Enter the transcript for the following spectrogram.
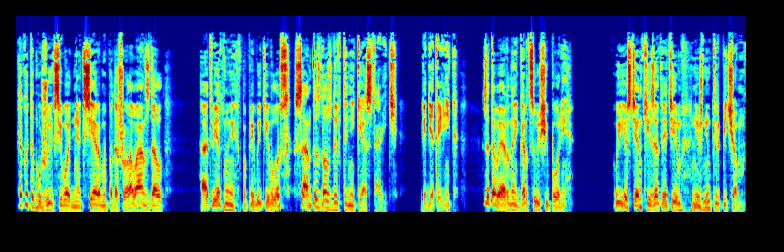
«Какой-то мужик сегодня к серому подошел, аванс дал. Ответ мы по прибытии в Лос Сантос должны в тайнике оставить». «Где тайник?» «За таверной, горцующий пони. У ее стенки за третьим нижним кирпичом.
